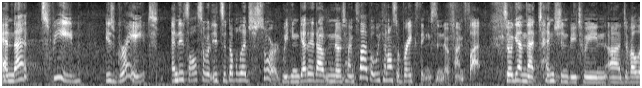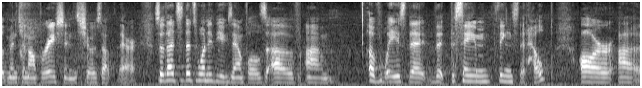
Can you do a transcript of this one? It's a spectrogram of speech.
And that speed is great and it's also it's a double-edged sword we can get it out in no time flat but we can also break things in no time flat so again that tension between uh, development and operations shows up there so that's that's one of the examples of um, of ways that, that the same things that help are, uh,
